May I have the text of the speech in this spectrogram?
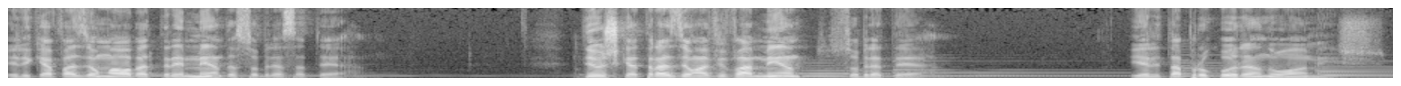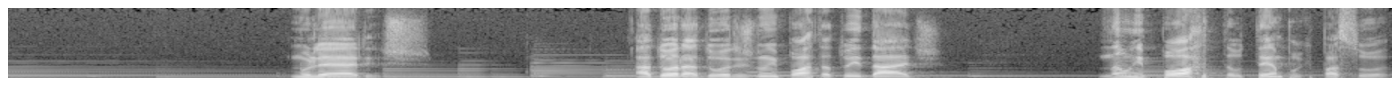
Ele quer fazer uma obra tremenda sobre essa terra. Deus quer trazer um avivamento sobre a terra. E Ele está procurando homens mulheres, adoradores, não importa a tua idade, não importa o tempo que passou,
